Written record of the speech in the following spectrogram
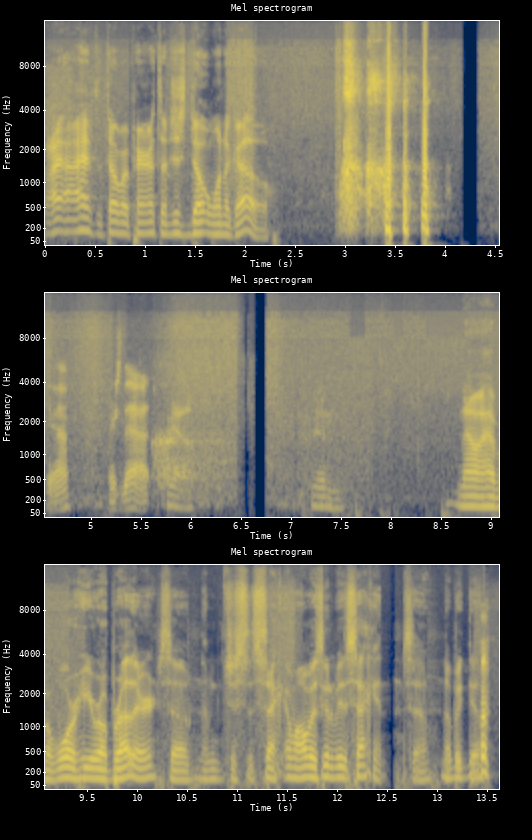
I, I have to tell my parents I just don't want to go. Yeah, there's that. Yeah. And now I have a war hero brother, so I'm just a second. I'm always going to be the second, so no big deal.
